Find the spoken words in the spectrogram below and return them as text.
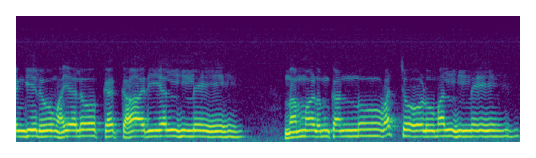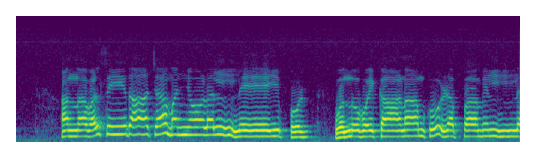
എങ്കിലും അയലോക്കാരിയല്ലേ നമ്മളും കണ്ണു വച്ചോളുമല്ലേ? അന്നവൾ സീതാ ചമഞ്ഞോളല്ലേ? ഇപ്പോൾ ഒന്നുപോയി കാണാം കുഴപ്പമില്ല.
